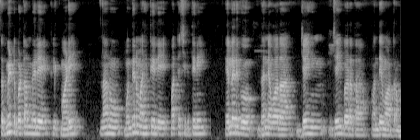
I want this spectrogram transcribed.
ಸಬ್ಮಿಟ್ ಬಟನ್ ಮೇಲೆ ಕ್ಲಿಕ್ ಮಾಡಿ. ನಾನು ಮುಂದಿನ ಮಾಹಿತಿಯಲ್ಲಿ ಮತ್ತೆ ಸಿಗ್ತೀನಿ. ಎಲ್ಲರಿಗೂ ಧನ್ಯವಾದ. ಜೈ ಹಿಂದ್, ಜೈ ಭಾರತ, ವಂದೇ ಮಾತರಂ.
